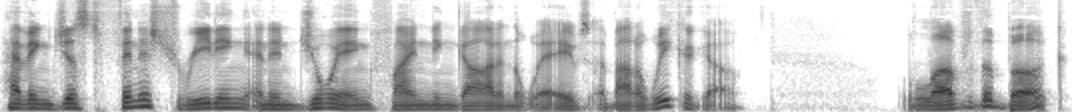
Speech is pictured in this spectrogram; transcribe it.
having just finished reading and enjoying Finding God in the Waves about a week ago. Loved the book,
